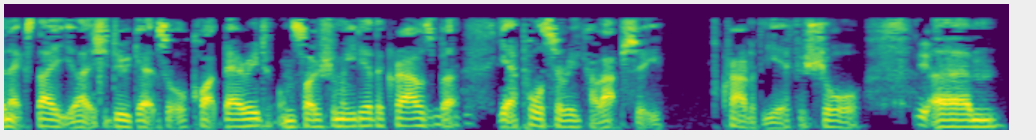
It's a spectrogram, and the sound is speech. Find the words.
the next day you actually do get sort of quite buried on social media the crowds, but yeah, Puerto Rico absolutely crowd of the year for sure. Yeah. Um,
